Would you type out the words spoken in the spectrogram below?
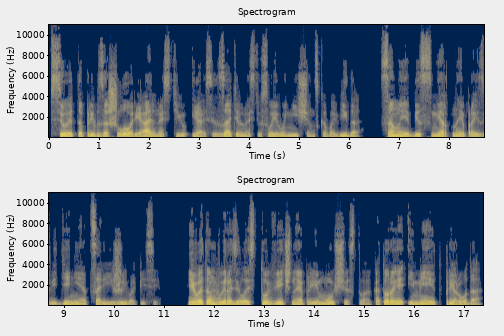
все это превзошло реальностью и осязательностью своего нищенского вида самые бессмертные произведения царей живописи. И в этом выразилось то вечное преимущество, которое имеет природа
